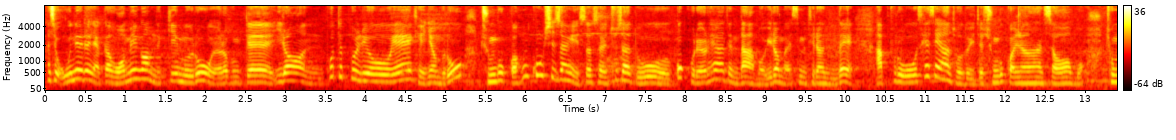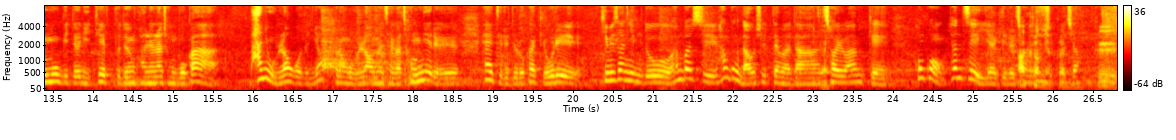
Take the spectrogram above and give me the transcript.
사실 오늘은 약간 워밍업 느낌으로 여러분께 이런 포트폴리오의 개념으로 중국과 홍콩 시장에 있어서의 투자도 꼭 고려를 해야 된다. 뭐 이런 말씀을 드렸는데 앞으로 세세한 저도 이제 중국 관련해서 뭐 종목이든 ETF든 관련한 정보가 많이 올라오거든요. 그런 거 올라오면 제가 정리를 해드리도록 할게요. 우리 김 이사님도 한 번씩 한국 나오실 때마다 네. 저희와 함께 홍콩 현지의 이야기를 아 그럼요, 전해주실 그럼요. 거죠. 그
